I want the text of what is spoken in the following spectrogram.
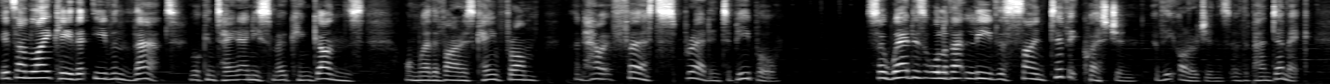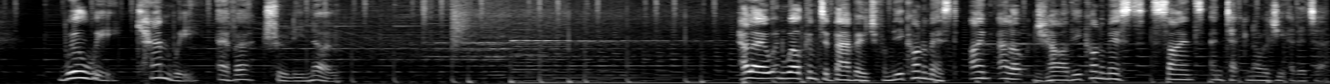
It's unlikely that even that will contain any smoking guns on where the virus came from and how it first spread into people. So, where does all of that leave the scientific question of the origins of the pandemic? Will we, can we ever truly know? Hello and welcome to Babbage from The Economist. I'm Alok Jha, The Economist's science and technology editor.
